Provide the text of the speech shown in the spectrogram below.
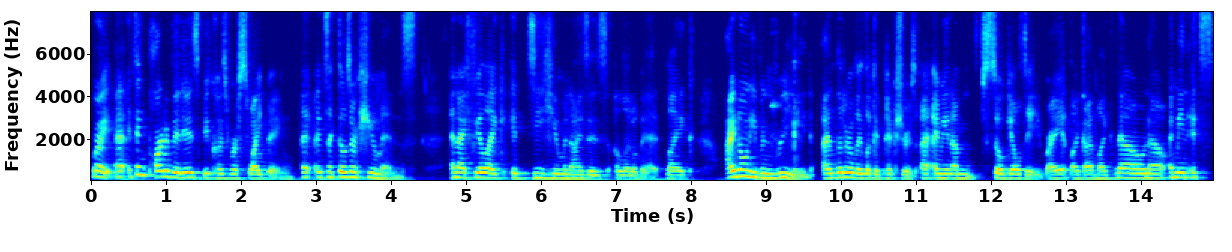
Right. I think part of it is because we're swiping. It's like those are humans. And i feel like it dehumanizes a little bit. Like I don't even read. I literally look at pictures. I, I, mean, I'm so guilty, right? Like, I'm like, no, no. I mean, it's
